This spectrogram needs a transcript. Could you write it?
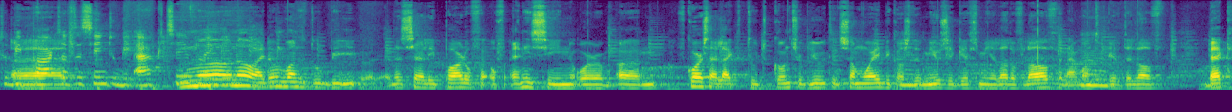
To be uh, part of the scene, to be active? no, maybe? no, I don't want to be necessarily part of, of any scene. Or, um, of course, I like to contribute in some way because the music gives me a lot of love, and I want to give the love back.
